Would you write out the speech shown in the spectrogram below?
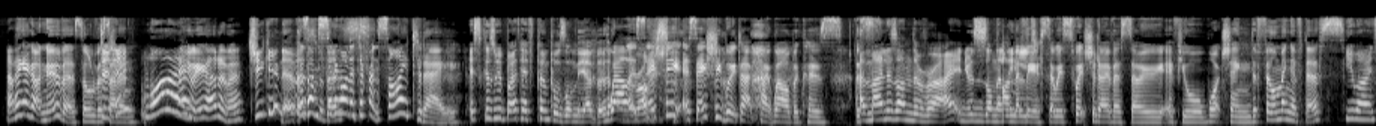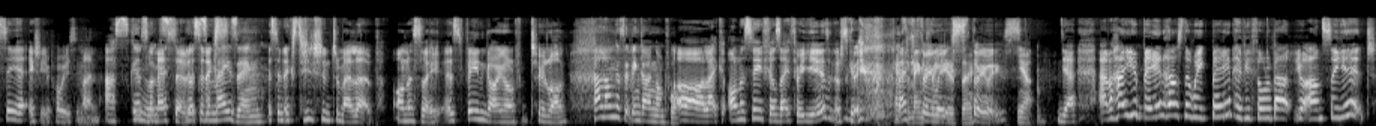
I think I got nervous all of a Did sudden. you? Why? Maybe, I don't know. Did you get nervous? Because I'm sitting this? on a different side today. It's because we both have pimples on the other. Well, the it's actually it's actually worked out quite well because And mine is on the right and yours is on the on left. the left. So we switched it over. So if you're watching the filming of this, You won't see it. Actually, you'll probably see mine. our skin It's looks massive. Looks It's an ex- amazing. It's an extension to my lip, honestly. It's been going on for too long. How long has it been going on for? Oh, like honestly, it feels like three years. I'm just kidding. like three three weeks. years, three weeks. yeah. Yeah. Um, how you been? How's the week been? Have you thought about your answer yet?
